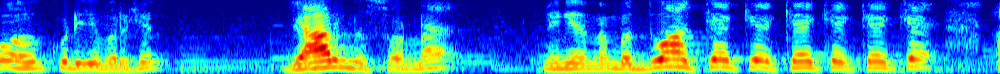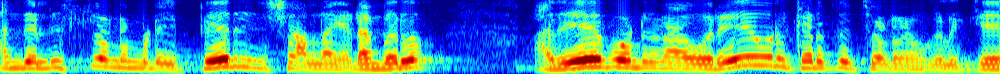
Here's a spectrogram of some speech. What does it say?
போகக்கூடியவர்கள் யாருன்னு சொன்னால் நீங்கள் நம்ம துவா கேட்க கேட்க கேட்க அந்த லிஸ்ட்டில் நம்முடைய பேர் இன்ஷால்லாம் இடம்பெறும். அதே போன்று நான் ஒரே ஒரு கருத்தை சொல்கிறேன் உங்களுக்கு.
